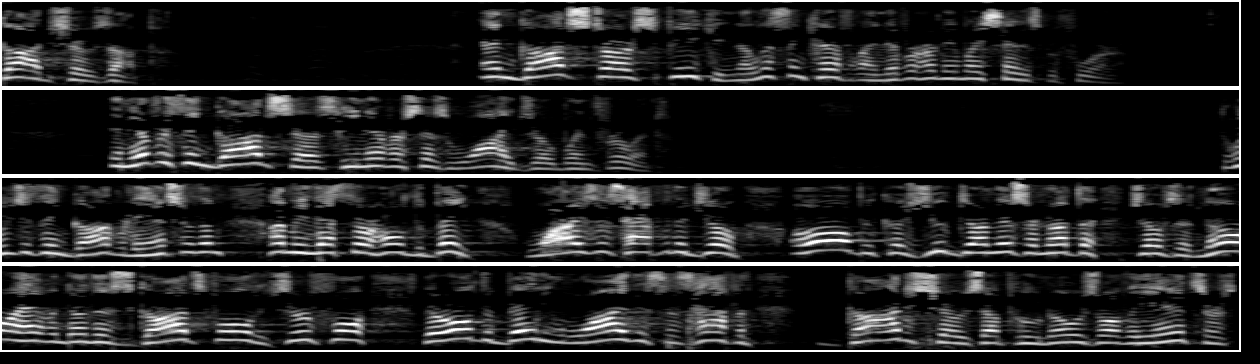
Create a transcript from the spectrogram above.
God shows up. And God starts speaking. Now listen carefully. I never heard anybody say this before. In everything God says, He never says why Job went through it. Don't you think God would answer them? I mean, that's their whole debate. Why does this happen to Job? Oh, because you've done this or not. The, Job says, No, I haven't done this. It's God's fault. It's your fault. They're all debating why this has happened. God shows up who knows all the answers.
